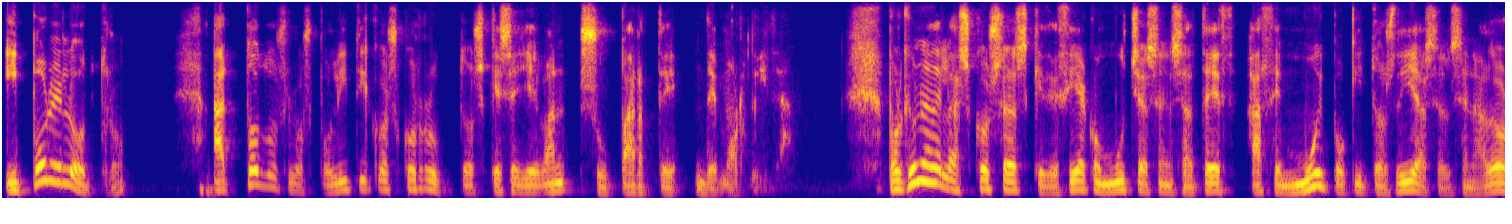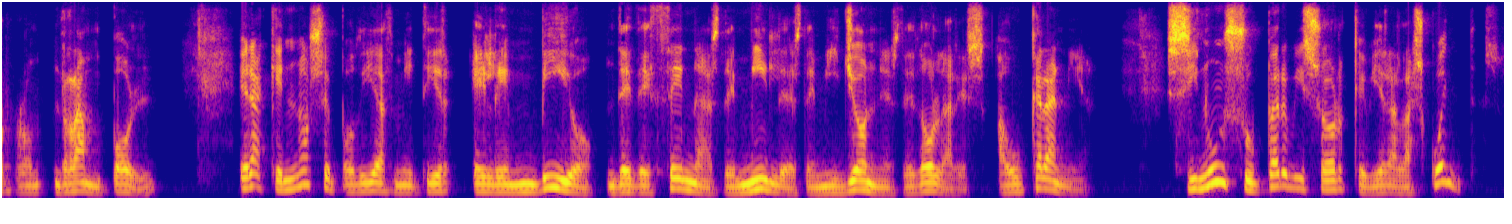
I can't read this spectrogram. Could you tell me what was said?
y por el otro, a todos los políticos corruptos que se llevan su parte de mordida. Porque una de las cosas que decía con mucha sensatez hace muy poquitos días el senador Ram Paul era que no se podía admitir el envío de decenas de miles de millones de dólares a Ucrania sin un supervisor que viera las cuentas.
